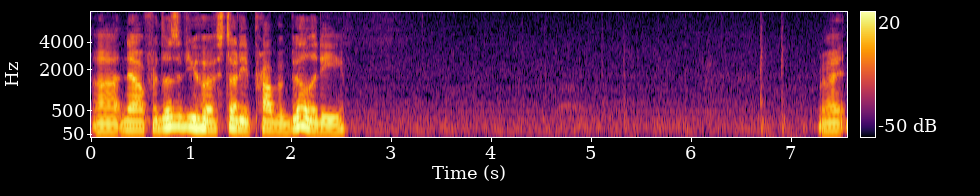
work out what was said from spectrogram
Uh, now, for those of you who have studied probability, right,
